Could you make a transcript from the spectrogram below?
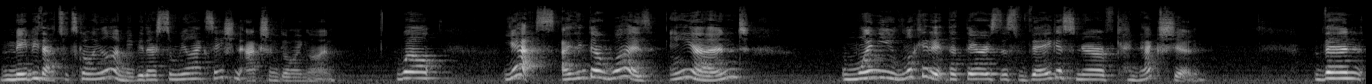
Maybe that's what's going on. Maybe there's some relaxation action going on. Well, yes, I think there was, and when you look at it, that there is this vagus nerve connection then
